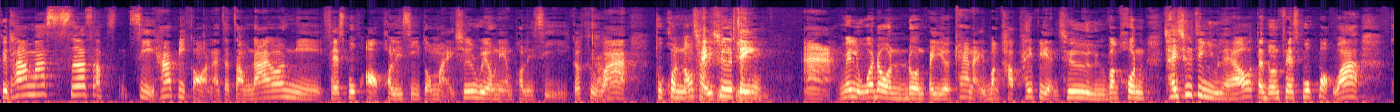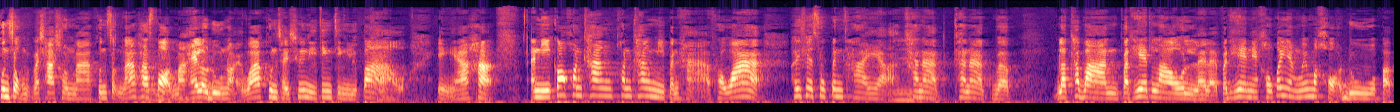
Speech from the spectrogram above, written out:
คือถ้ามาเสื้อสักสี่ห้าปีก่อนอาจจะจำได้ว่ามี Facebook ออก policy ตัวใหม่ชื่อ real name policy ก็คือว่าทุกคนต้องใช้ชื่อจริงอ่าไม่รู้ว่าโดนโดนไปเยอะแค่ไหนบังคับให้เปลี่ยนชื่อ หรือบางคนใช้ชื่อจริงอยู่แล้ว แต่โดน Facebook บอกว่าคุณส่งบัตรประชาชนมา คุณส่งหน้าพาสปอร์ตมาให้เราดูหน่อยว่าคุณใช้ชื่อนี้จริง ๆ หรือเปล่า อย่างเงี้ยค่ะ อันนี้ก็ค่อนข้างค่อนข้างมีปัญหา เพราะว่าเฮ้ย Facebook เป็นใครอะขนาดขนาดแบบ รัฐบาลประเทศเราหลาย ๆ ประเทศเนี่ยเขาก็ยังไม่มาขอดูแบบ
